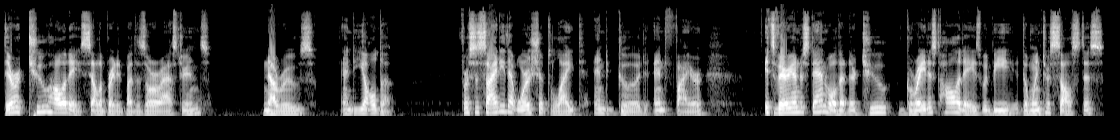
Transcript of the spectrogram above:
There are two holidays celebrated by the Zoroastrians Nowruz and Yalda. For a society that worshipped light and good and fire, it's very understandable that their two greatest holidays would be the winter solstice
